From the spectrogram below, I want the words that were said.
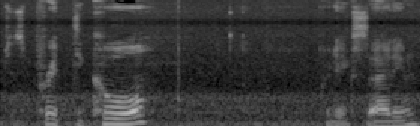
which is pretty cool, pretty exciting.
